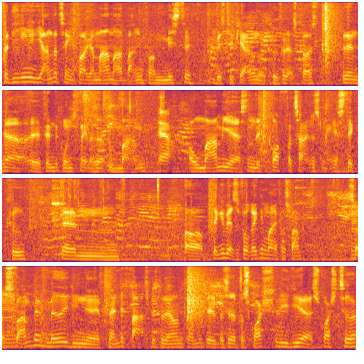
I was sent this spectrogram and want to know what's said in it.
fordi en af de andre ting, folk er meget, meget bange for at miste, hvis de fjerner noget kød fra deres kost, det er den her øh, femte grundsmag, der hedder umami. Ja. Og umami er sådan lidt groft fortegnet smag af stegt kød. Øhm, og den kan vi altså få rigtig meget fra svampe. Så Mhm. svampe med i din øh, plantefars, hvis du laver en plante, det er baseret på squash, lige de her squash-tider,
